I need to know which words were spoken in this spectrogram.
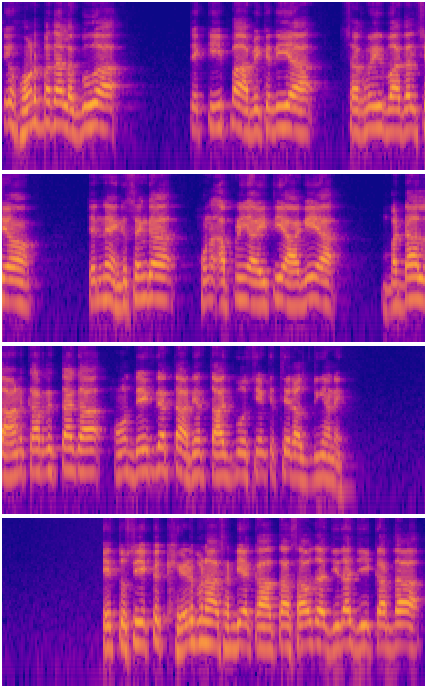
ਤੇ ਹੁਣ ਪਤਾ ਲੱਗੂਗਾ ਤੇ ਕੀ ਭਾਅ ਵਿਕਦੀ ਆ, ਸੁਖਬੀਰ ਬਾਦਲ ਸਿਆ ਤੇ ਨਿਹੰਗ ਸਿੰਘ, ਹੁਣ ਆਪਣੀ ਆਈ ਤੇ ਆ ਗਏ ਆ, ਵੱਡਾ ਐਲਾਨ ਕਰ ਦਿੱਤਾਗਾ ਹੁਣ ਦੇਖਦੇ ਆ ਤੁਹਾਡੀਆਂ ਤਾਜਪੋਸ਼ੀਆਂ ਕਿੱਥੇ ਰਲਦੀਆਂ ਨੇ। ਇਹ ਤੁਸੀਂ ਇੱਕ ਖੇਡ ਬਣਾ ਛੱਡੀ ਅਕਾਲ ਤਖਤ ਸਾਹਿਬ ਦਾ, ਜਿਹਦਾ ਜੀ ਕਰਦਾ,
